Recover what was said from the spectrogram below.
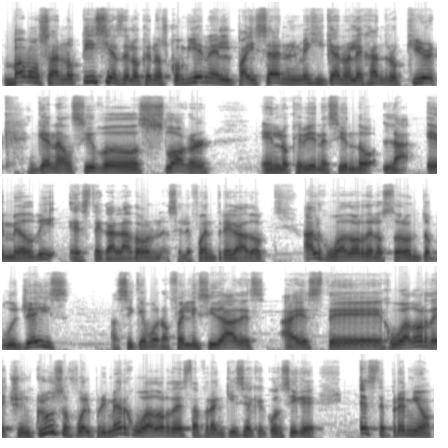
vamos a noticias de lo que nos conviene. El paisano, el mexicano Alejandro Kirk gana el Silver Slugger en lo que viene siendo la MLB. Este galadón se le fue entregado al jugador de los Toronto Blue Jays. Así que bueno, felicidades a este jugador. De hecho, incluso fue el primer jugador de esta franquicia que consigue este premio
